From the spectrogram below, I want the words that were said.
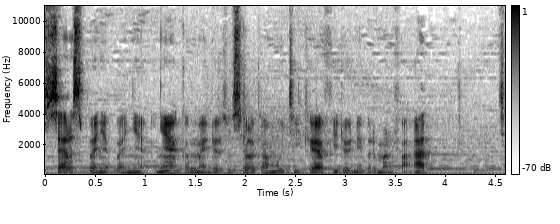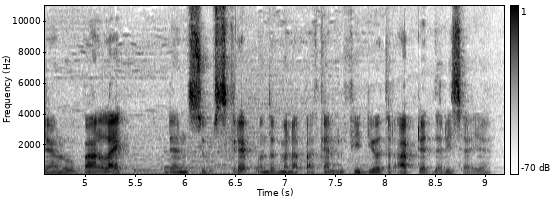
share sebanyak-banyaknya ke media sosial kamu jika video ini bermanfaat. Jangan lupa like dan subscribe untuk mendapatkan video terupdate dari saya.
